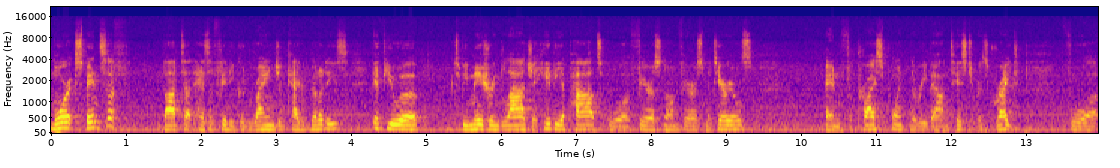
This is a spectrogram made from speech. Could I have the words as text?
More expensive, but it has a fairly good range of capabilities. If you were to be measuring larger, heavier parts or ferrous, non-ferrous materials, and for price point, the rebound tester is great. For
